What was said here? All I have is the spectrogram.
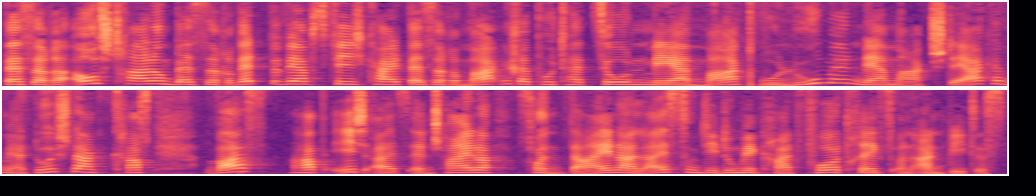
bessere Ausstrahlung, bessere Wettbewerbsfähigkeit, bessere Markenreputation, mehr Marktvolumen, mehr Marktstärke, mehr Durchschlagskraft. Was habe ich als Entscheider von deiner Leistung, die du mir gerade vorträgst und anbietest?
